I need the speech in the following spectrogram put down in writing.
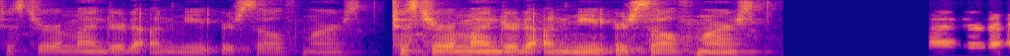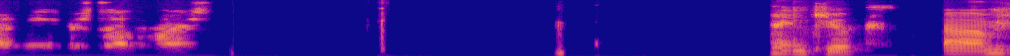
Just a reminder to unmute yourself, Mars. Just a reminder to unmute yourself, Mars. Thank you. Um,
